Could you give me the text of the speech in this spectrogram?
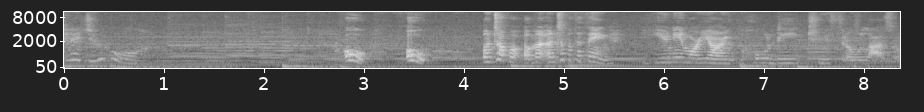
Can I do? Oh, oh, on top of um, on top of the thing, you need more yarn. Hold D to throw lasso.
